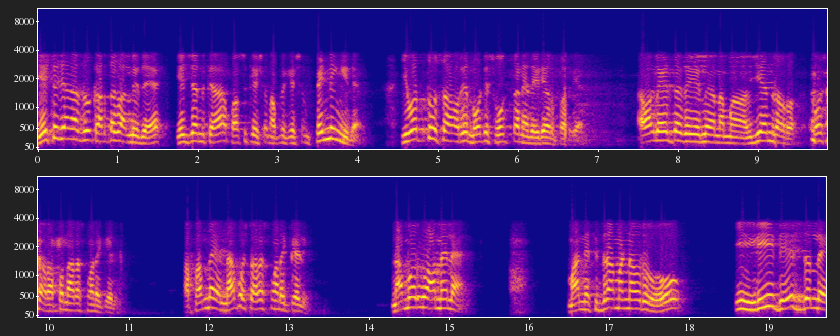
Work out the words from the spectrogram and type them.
ಎಷ್ಟು ಜನ ಅದು ಕರ್ತವ್ಯ ಅಲ್ಲಿದೆ. ಎಷ್ಟು ಜನಕ್ಕೆ ಪ್ರಾಸಿಕ್ಯೂಷನ್ ಅಪ್ಲಿಕೇಶನ್ ಪೆಂಡಿಂಗ್ ಇದೆ. ಇವತ್ತು ಸಹ ಅವ್ರಿಗೆ ನೋಟಿಸ್ ಹೋಗ್ತಾನೆ ಇದೆ ಯಡಿಯೂರಪ್ಪ ಅವ್ರಿಗೆ ಅವಾಗಲೇ ಹೇಳ್ತಾ ಇದ್ದೀವಿ ಇನ್ನು ನಮ್ಮ ವಿಜಯೇಂದ್ರ ಅವರು ಪೋಸ್ಟ್ ಅವ್ರ ಅಪ್ಪನ ಅರೆಸ್ಟ್ ಮಾಡಕ್ಕೆ ಹೇಳಿ. ಆ ತಂದೆಯನ್ನ ಪೋಸ್ಟ್ ಅರೆಸ್ಟ್ ಮಾಡಕ್ಕೆ ಹೇಳಿ. ನಮ್ಮವ್ರಿಗೂ ಆಮೇಲೆ. ಮಾನ್ಯ ಸಿದ್ದರಾಮಣ್ಣ ಅವರು ಈ ಇಡೀ ದೇಶದಲ್ಲೇ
